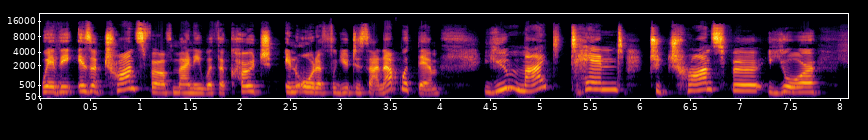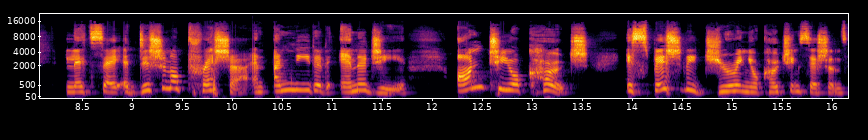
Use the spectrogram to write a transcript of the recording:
where there is a transfer of money with a coach in order for you to sign up with them, you might tend to transfer your let's say, additional pressure and unneeded energy onto your coach, especially during your coaching sessions,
